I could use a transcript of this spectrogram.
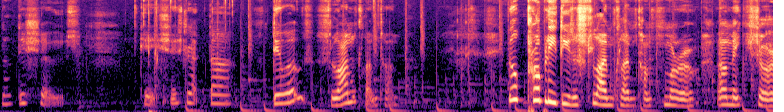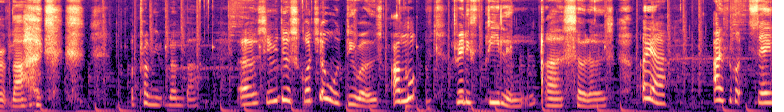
like this shows. Okay, shows like the duos, slime climb time. We'll probably do the slime climb time tomorrow. I'll make sure of that. I'll probably remember. Uh, should we do a squad show or duos? I'm not really feeling uh, solos. Oh yeah, I forgot to say,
